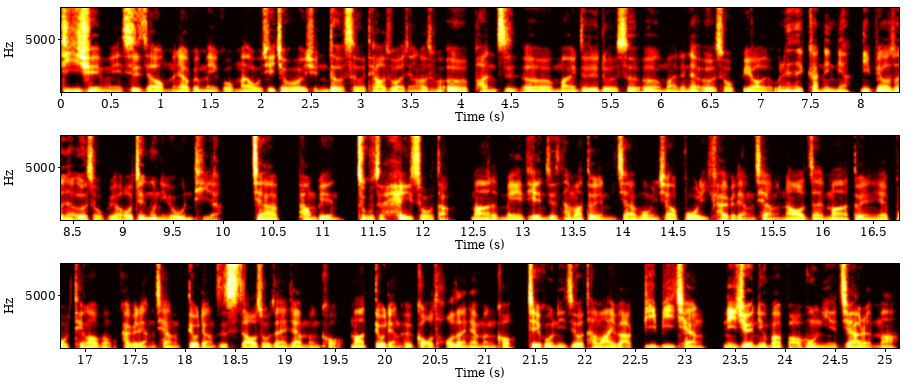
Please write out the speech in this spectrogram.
的确，每次只要我们要跟美国买武器，就会有一群乐色跳出来讲到什么二盘子，二买这些乐色，二买人家二手不要的。问题是，干你娘！你不要说人家二手不要，我先问你个问题啊。家旁边住着黑手党，妈的，每天就是他妈对着你家莫名其妙玻璃开个两枪，然后再妈对着你家玻天花板开个两枪，丢两只死老鼠在你家门口，妈丢两颗狗头在你家门口，结果你只有他妈一把 BB 枪，你觉得你有办法保护你的家人吗？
